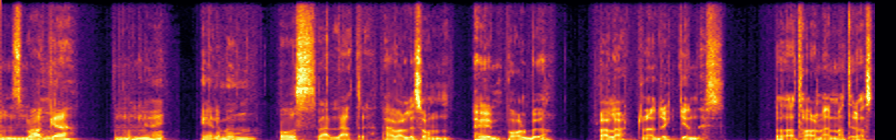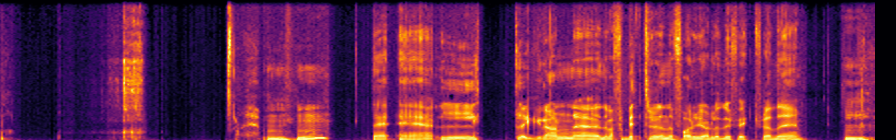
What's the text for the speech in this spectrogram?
smake Ok. Hele munnen. og svelge etter det. Jeg er veldig sånn høy på albuen, for jeg har lært når jeg drikker Guinness. Så da tar jeg med meg til resten. Mhm. Det er litt grann eh, Det er for bitrere enn det forrige ølet du fikk, Freddy. Mm.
